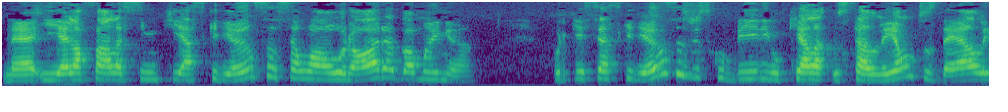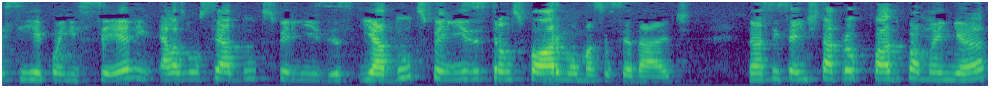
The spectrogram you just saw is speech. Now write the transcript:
né? E ela fala assim que as crianças são a aurora do amanhã. Porque se as crianças descobrirem o que ela, os talentos dela e se reconhecerem, elas vão ser adultos felizes. E adultos felizes transformam uma sociedade. Então, assim, se a gente está preocupado com amanhã,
